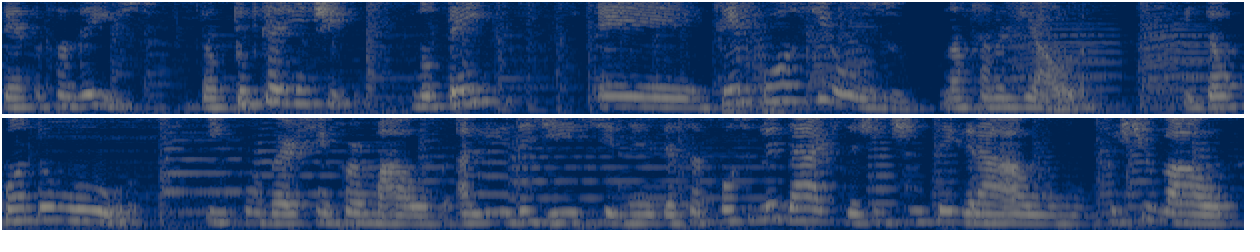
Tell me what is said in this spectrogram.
tenta fazer isso. Então tudo que a gente não tem é, tempo ocioso na sala de aula. Então quando em conversa informal a Lise disse né, dessa possibilidade da gente integrar o festival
